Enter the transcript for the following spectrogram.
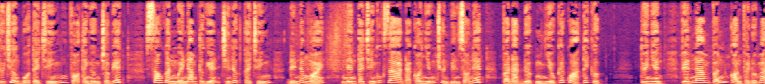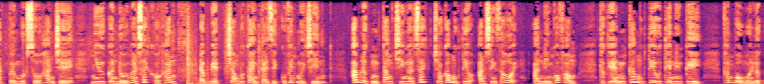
Thứ trưởng Bộ Tài chính Võ Thành Hưng cho biết, sau gần 10 năm thực hiện chiến lược tài chính, đến năm ngoái, nền tài chính quốc gia đã có những chuyển biến rõ nét và đạt được nhiều kết quả tích cực. Tuy nhiên, Việt Nam vẫn còn phải đối mặt với một số hạn chế như cân đối ngân sách khó khăn, đặc biệt trong bối cảnh đại dịch COVID-19, áp lực tăng chi ngân sách cho các mục tiêu an sinh xã hội, an ninh quốc phòng, thực hiện các mục tiêu thiên niên kỳ, phân bổ nguồn lực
